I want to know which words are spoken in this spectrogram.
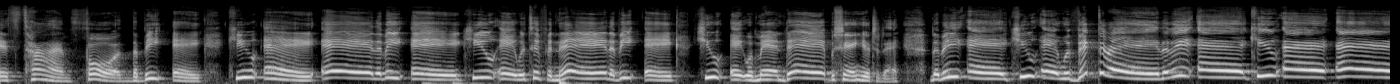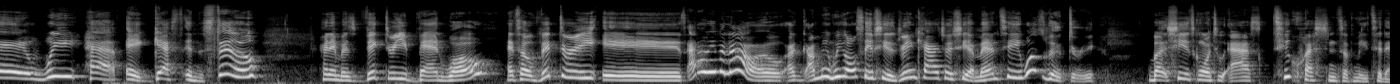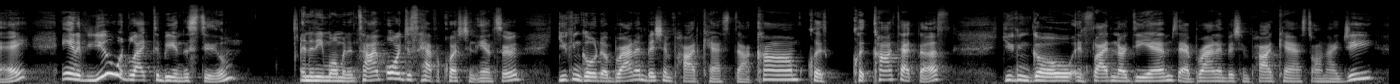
It's time for the BA QA. The BA QA with Tiffany. The BA QA with Mandi, but she ain't here today. The BA QA with Victory. The BA QA. We have a guest in the stew. Her name is Victory Banwo. And so Victory is, I don't even know. I, I mean, we gonna see if she's a dream catcher, she a mentee. What's Victory? But she is going to ask two questions of me today. And if you would like to be in the stew, in any moment in time, or just have a question answered, you can go to brownambitionpodcast.com, click, click contact us. You can go and slide in our DMs at Brown Ambition Podcast on IG,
